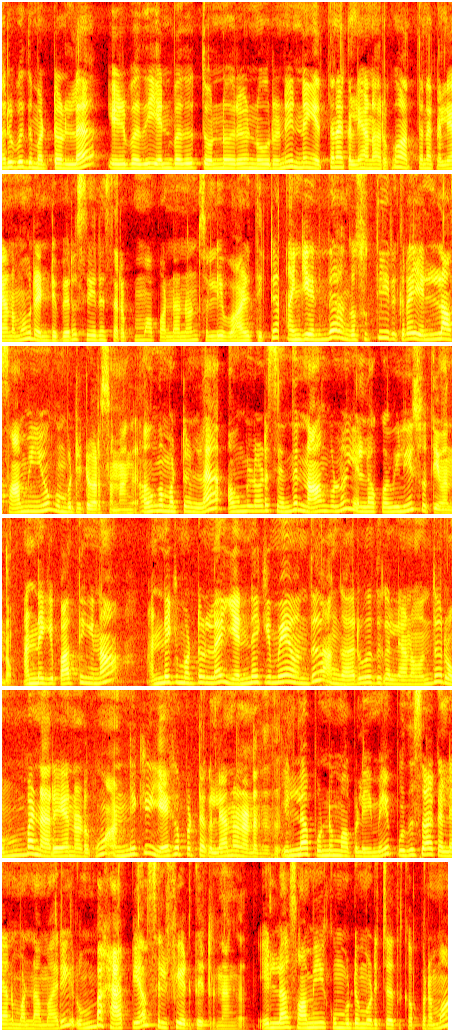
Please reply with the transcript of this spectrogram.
அறுபது மட்டும் இல்லை எழுபது எண்பது தொண்ணூறு நூறுன்னு இன்னும் எத்தனை கல்யாணம் இருக்கும் அத்தனை கல்யாணமும் ரெண்டு பேரும் சீரும் சிறப்பமாக பண்ணணும்னு சொல்லி வாழ்த்திட்டு அங்கேருந்து அங்கே சுற்றி இருக்கிற எல்லா சாமியும் கும்பிட்டுட்டு வர சொன்னாங்க. அவங்க மட்டும் இல்லை அவங்களோட சேர்ந்து நாங்களும் எல்லா கோவிலையும் சுற்றி வந்தோம். அன்னைக்கு பார்த்தீங்கன்னா அன்னைக்கு மட்டும் இல்லை என்றைக்குமே வந்து அங்கே அறுபது கல்யாணம் வந்து ரொம்ப நிறைய நடக்கும். அன்னைக்கும் ஏகப்பட்ட கல்யாணம் நடந்தது. எல்லா பொண்ணு மாப்பிள்ளையுமே புதுசாக கல்யாணம் பண்ண மாதிரி ரொம்ப ஹாப்பியாக செல்ஃபி எடுத்துகிட்டு இருந்தாங்க. எல்லா சாமியும் கும்பிட்டு முடிச்சதுக்கப்புறமா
